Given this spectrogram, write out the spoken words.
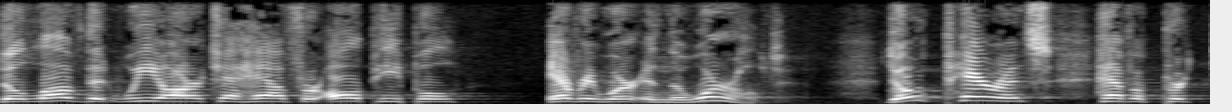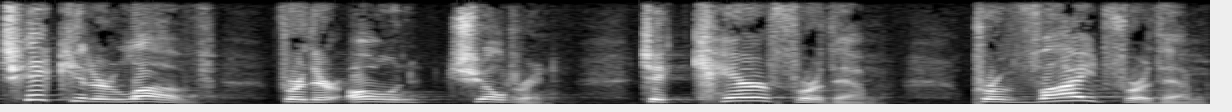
the love that we are to have for all people everywhere in the world. Don't parents have a particular love for their own children, to care for them, provide for them,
